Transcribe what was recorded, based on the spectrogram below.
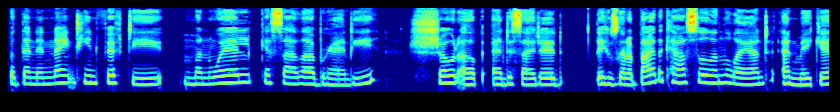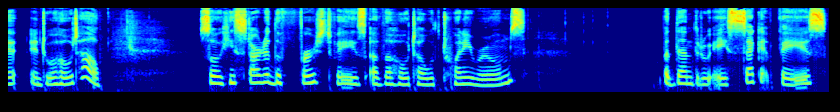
But then in 1950, Manuel Quesada Brandy showed up and decided that he was going to buy the castle and the land and make it into a hotel. So he started the first phase of the hotel with 20 rooms. But then through a second phase,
